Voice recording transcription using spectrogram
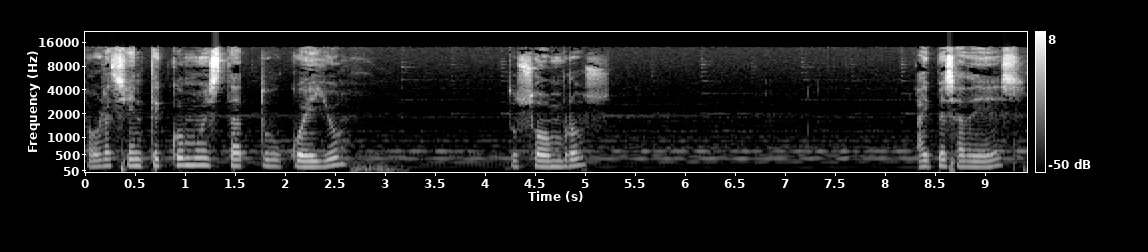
Ahora siente cómo está tu cuello, tus hombros. Hay pesadez.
